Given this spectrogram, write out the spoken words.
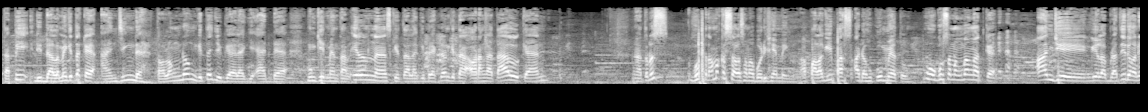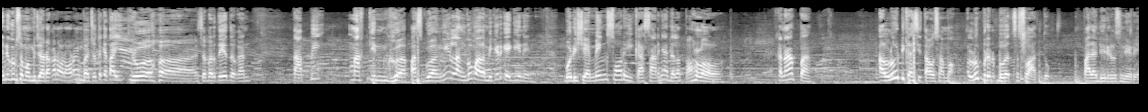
Tapi di dalamnya kita kayak anjing dah tolong dong kita juga lagi ada mungkin mental illness kita lagi breakdown kita orang nggak tahu kan. Nah terus gue pertama kesel sama body shaming apalagi pas ada hukumnya tuh. Wah gue seneng banget kayak anjing gila. Berarti dengan ini gue bisa membicarakan orang-orang yang bacotnya kayak tai. Wah seperti itu kan. Tapi makin gue pas gue ngilang gue malah mikir kayak gini. Body shaming sorry kasarnya adalah tolol. Kenapa lu dikasih tahu sama lu berbuat sesuatu pada diri lu sendiri.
